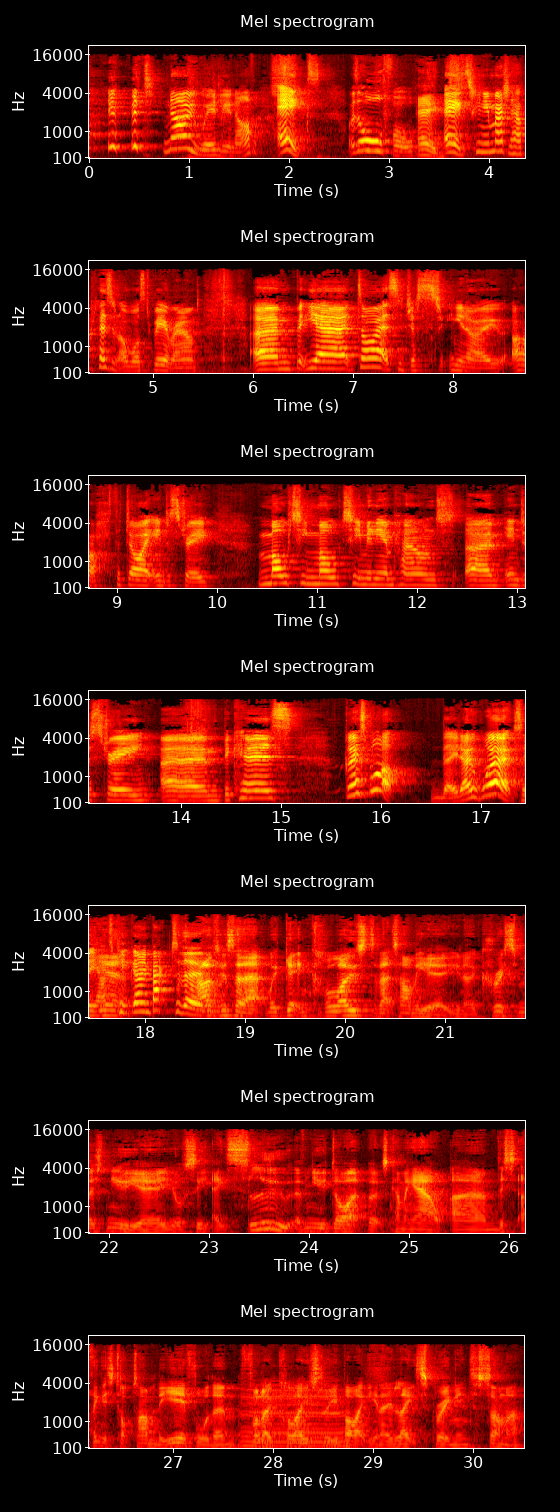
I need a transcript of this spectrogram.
no, weirdly enough, eggs. It was awful. Eggs. Eggs. Can you imagine how pleasant I was to be around? Um, but yeah, diets are just you know, oh, the diet industry, multi multi million pound um, industry. Um, because guess what? They don't work, so you have Yeah. to keep going back to them. I was going to say that we're getting close to that time of year. You know, Christmas, New Year. You'll see a slew of new diet books coming out. Um, this, I think, it's top time of the year for them, followed closely by you know late spring into summer.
